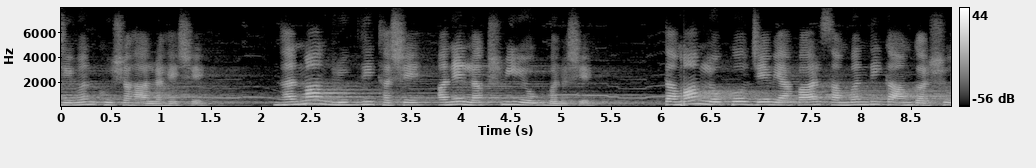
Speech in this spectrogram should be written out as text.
જીવન ખુશહાલ રહેશે. ધનમાં વૃદ્ધિ થશે અને લક્ષ્મી યોગ બનશે. તમામ લોકો જે વ્યાપાર સંબંધી કામ કરશો,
